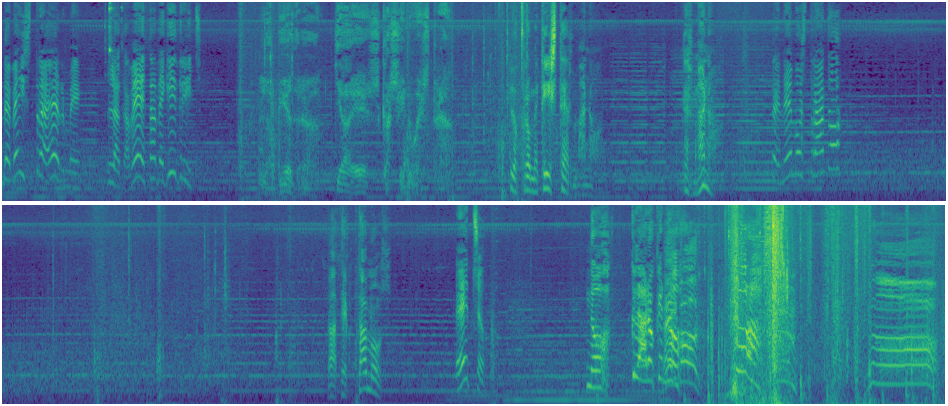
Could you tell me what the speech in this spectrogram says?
debéis traerme la cabeza de Gidrich. La piedra ya es casi nuestra. Lo prometiste, hermano. Hermano, ¿Tenemos trato? Aceptamos. Hecho. no. Claro que no. ¡Eivor! ¡No!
